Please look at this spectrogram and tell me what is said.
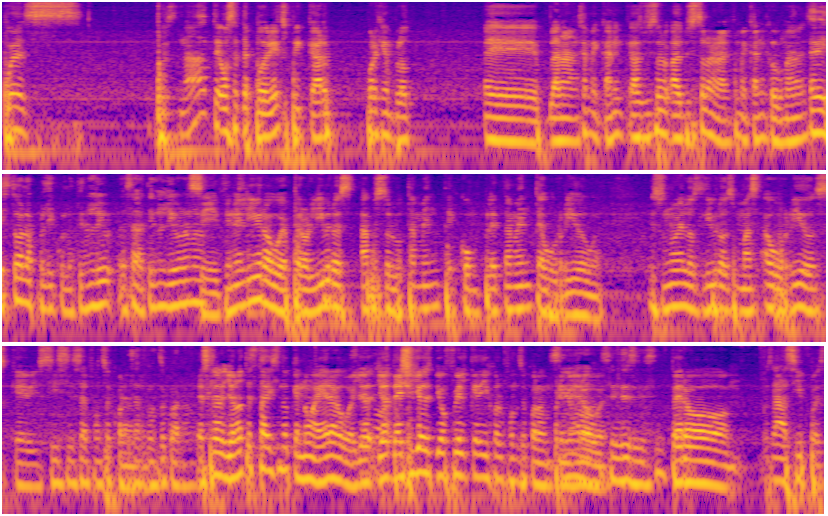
pues. Pues nada, te, o sea, te podría explicar, por ejemplo, eh, la naranja mecánica. ¿Has visto, ¿Has visto la naranja mecánica alguna vez? He visto la película. ¿Tiene el libro? O sea, ¿tiene el libro, no? Sí, tiene libro, güey, pero el libro es absolutamente, completamente aburrido, güey. Es uno de los libros más aburridos que vi. Sí, sí, es Alfonso Es Cuarón. Alfonso Cuarón. Es que yo no te estaba diciendo que no era, güey. Yo, yo- de hecho, yo, yo fui el que dijo Alfonso Cuarón Sí, primero, güey. Sí, sí, sí. sí. Pero, o sea, sí, pues,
